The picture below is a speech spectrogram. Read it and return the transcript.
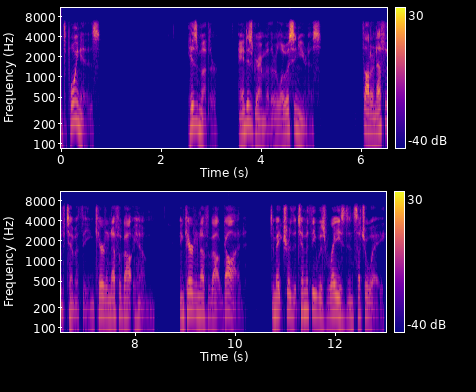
But the point is, his mother and his grandmother, Lois and Eunice, thought enough of Timothy and cared enough about him and cared enough about God to make sure that Timothy was raised in such a way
